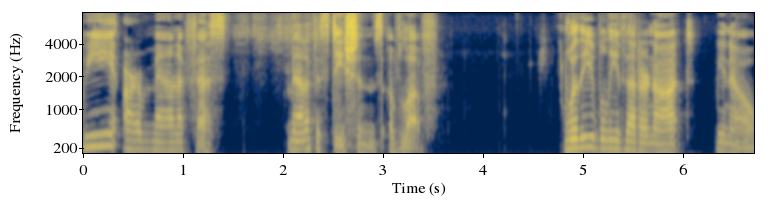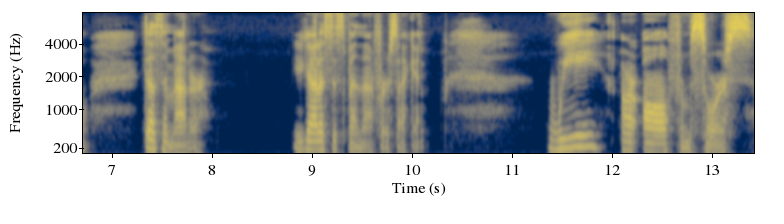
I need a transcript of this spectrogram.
We are manifest manifestations of love. Whether you believe that or not, you know, doesn't matter. You got to suspend that for a second. We are all from source.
